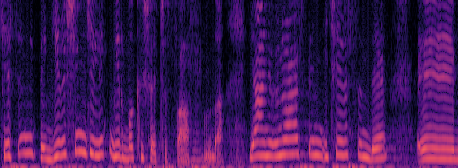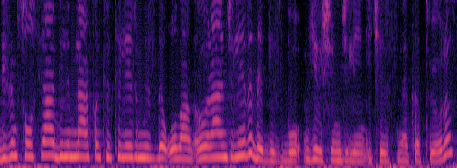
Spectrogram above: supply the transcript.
Kesinlikle girişimcilik bir bakış açısı aslında. Yani üniversitenin içerisinde e, bizim sosyal bilimler fakültelerimizde olan öğrencileri de biz bu girişimciliğin içerisine katıyoruz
